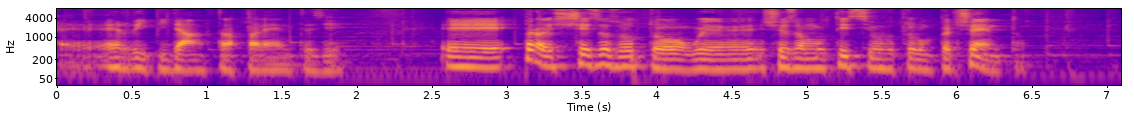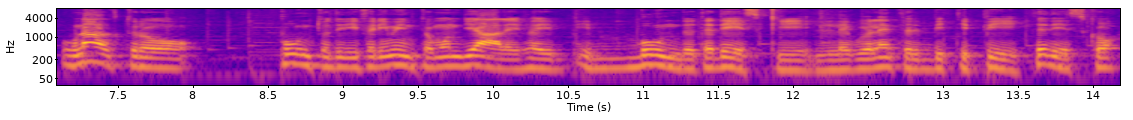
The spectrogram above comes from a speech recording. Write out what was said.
è ripida, tra parentesi eh, però è sceso, sotto, è sceso moltissimo sotto l'1%. Un altro punto di riferimento mondiale, cioè i, Bund tedeschi, l'equivalente del BTP tedesco,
